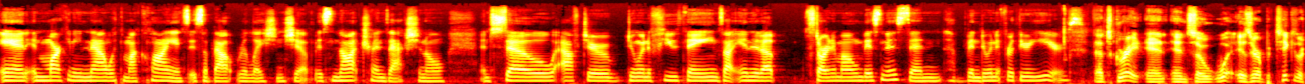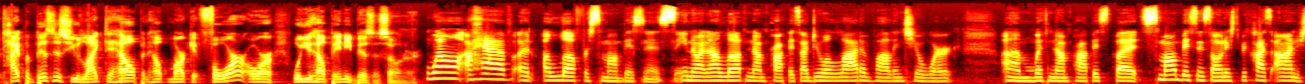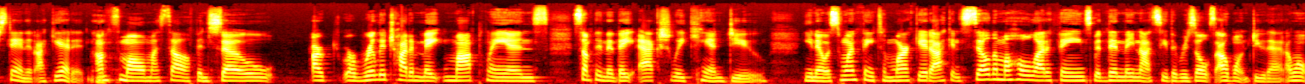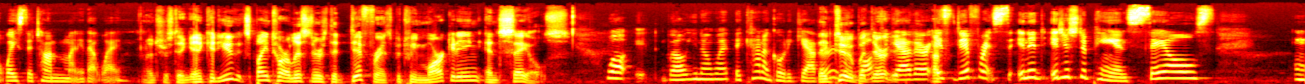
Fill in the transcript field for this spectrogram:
And in marketing now with my clients, it's about relationship. It's not transactional. And so after doing a few things, I ended up starting my own business and have been doing it for three years. That's great. And and so what is there a particular type of business you like to help and help market for or will you help any business owner? Well, I have a, a love for small business, you know, and I love nonprofits. I do a lot of volunteer work. Um, with nonprofits, but small business owners, because I understand it, I get it. I'm small myself. And so I, I really try to make my plans something that they actually can do. You know, it's one thing to market. I can sell them a whole lot of things, but then they not see the results. I won't do that. I won't waste their time and money that way. Interesting. And could you explain to our listeners the difference between marketing and sales? Well, it, well, you know what? They kind of go together. They do, they but they're together. Uh, it's different, and it, it just depends. Sales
